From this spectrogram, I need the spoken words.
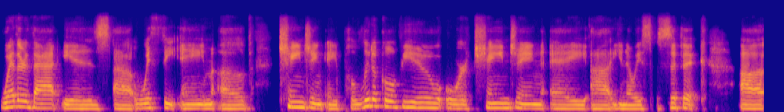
whether that is uh, with the aim of changing a political view or changing a uh, you know a specific uh,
